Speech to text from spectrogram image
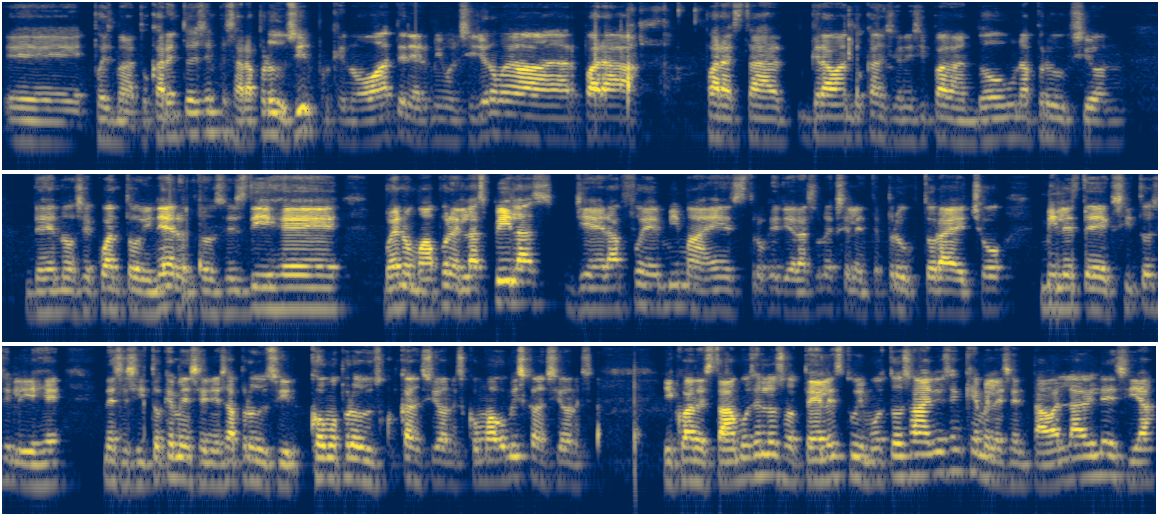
eh, pues me va a tocar entonces empezar a producir, porque no va a tener, mi bolsillo no me va a dar para, para estar grabando canciones y pagando una producción de no sé cuánto dinero. Entonces dije, bueno, me voy a poner las pilas. Yera fue mi maestro, que Yera es un excelente productor, ha hecho miles de éxitos y le dije, necesito que me enseñes a producir, cómo produzco canciones, cómo hago mis canciones. Y cuando estábamos en los hoteles, tuvimos dos años en que me le sentaba al lado y le decía,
